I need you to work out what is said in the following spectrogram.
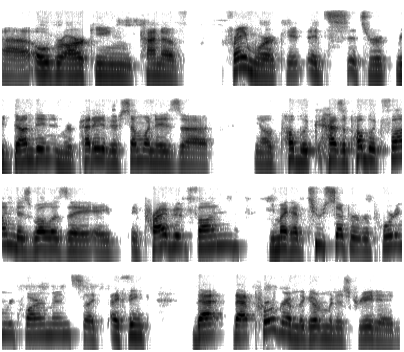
uh, overarching kind of framework. It, it's it's re- redundant and repetitive. If someone is uh, you know public has a public fund as well as a, a, a private fund, you might have two separate reporting requirements. I, I think that that program the government has created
